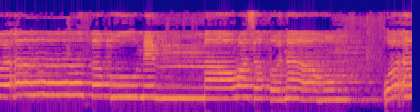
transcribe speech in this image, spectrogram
وَأَنفَقُوا مِمَّا رَزَقْنَاهُمْ وَأَنفَقُوا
